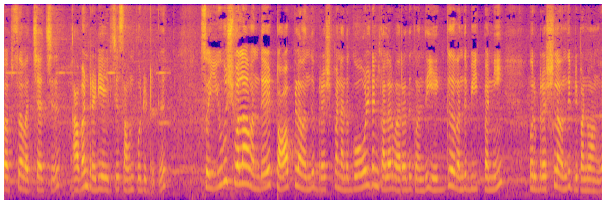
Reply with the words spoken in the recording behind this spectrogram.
பப்ஸை வச்சாச்சு. அவன் ரெடி ஆயிடுச்சு சவுண்ட் போட்டுட்ருக்கு. ஸோ யூஸ்வலாக வந்து டாப்பில் வந்து ப்ரஷ் பண்ண அந்த கோல்டன் கலர் வர்றதுக்கு வந்து எக்கு வந்து பீட் பண்ணி ஒரு ப்ரஷ்ஷில் வந்து இப்படி பண்ணுவாங்க.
